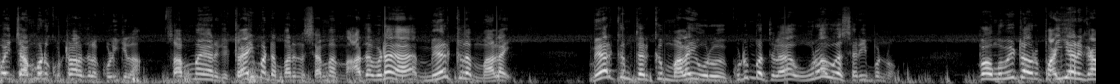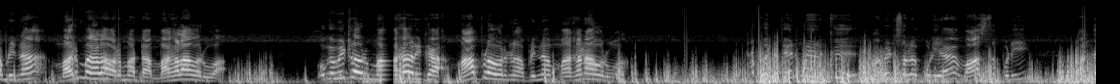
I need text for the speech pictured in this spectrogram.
போய் சம்மனு குற்றாலத்தில் குளிக்கலாம். செம்மையாக இருக்குது கிளைமேட்டை பாருங்கள் செம்ம. அதை விட மேற்கில் மலை. மேற்கும் தெற்கும் மலை ஒரு குடும்பத்தில் உறவை சரி பண்ணும். இப்போ உங்கள் வீட்டில் ஒரு பையன் இருக்கா அப்படின்னா மருமகளாக வரமாட்டான் மகளாக வருவா. உங்கள் வீட்டில் ஒரு மகன் இருக்கா மாப்பிள்ளை வரணும் அப்படின்னா மகனாக வருவான் அப்போ தென்மேற்கு அப்படின்னு சொல்லக்கூடிய வாஸ்துப்படி அந்த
